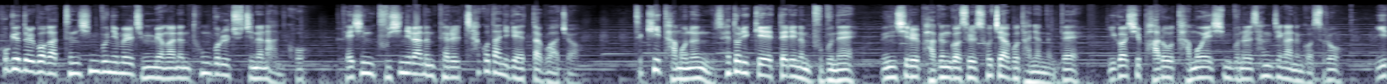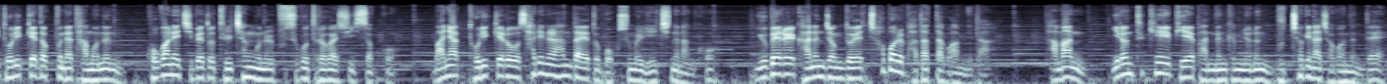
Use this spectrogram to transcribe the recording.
포교들과 같은 신부님을 증명하는 통보를 주지는 않고 대신 부신이라는 패를 차고 다니게 했다고 하죠. 특히 다모는 쇠도리깨에 때리는 부분에 은실을 박은 것을 소지하고 다녔는데 이것이 바로 다모의 신분을 상징하는 것으로 이 도리깨 덕분에 다모는 고관의 집에도 들창문을 부수고 들어갈 수 있었고 만약 도리깨로 살인을 한다 해도 목숨을 잃지는 않고 유배를 가는 정도의 처벌을 받았다고 합니다. 다만 이런 특혜에 비해 받는 급료는 무척이나 적었는데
